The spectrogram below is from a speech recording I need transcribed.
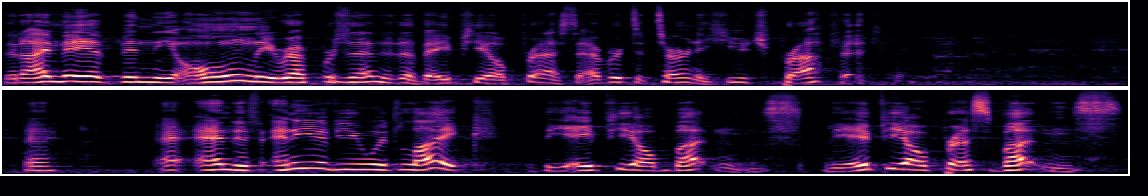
that I may have been the only representative of APL Press ever to turn a huge profit. and if any of you would like the APL buttons, the APL Press buttons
